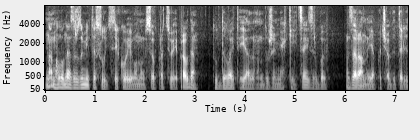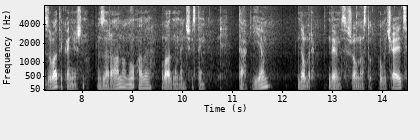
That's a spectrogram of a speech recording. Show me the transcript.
Нам головне зрозуміти суть, з якою воно все працює, правда? Тут давайте я дуже м'який цей зробив. Зарано я почав деталізувати, звісно. Зарано, ну але ладно, менше з тим. Так, є. Добре. Дивимося, що в нас тут виходить.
